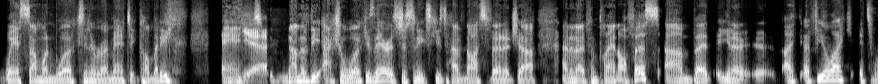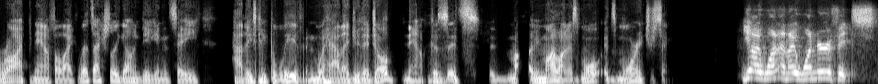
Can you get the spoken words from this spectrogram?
where someone works in a romantic comedy and yeah. none of the actual work is there. It's just an excuse to have nice furniture and an open plan office. Um, but you know, I, I feel like it's ripe now for like let's actually go and dig in and see how these people live and how they do their job now because it's I mean my mind it's more it's more interesting. Yeah, I want and I wonder if it's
